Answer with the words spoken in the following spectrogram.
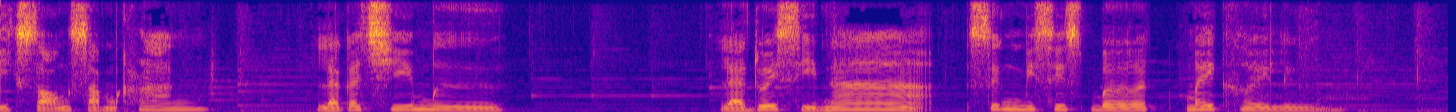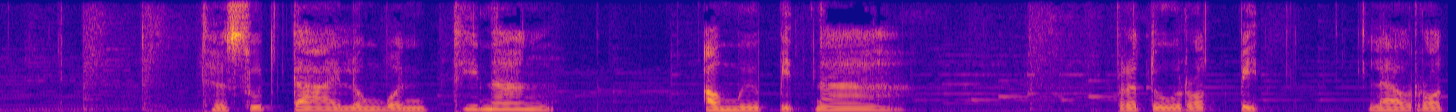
อีกสองสามครั้ง แล้วก็ชี้มือ และด้วยสีหน้าซึ่งมิสซิสเบิร์ดไม่เคยลืม เธอทรุดกายลงบนที่นั่ง เอามือปิดหน้า ประตูรถปิด แล้วรถ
